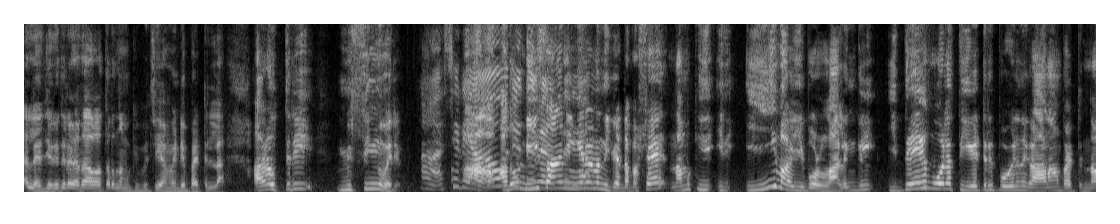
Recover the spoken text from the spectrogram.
അല്ലെ? ജഗതിയുടെ കഥാപാത്രം നമുക്കിപ്പോ ചെയ്യാൻ വേണ്ടി പറ്റില്ല. അങ്ങനെ ഒത്തിരി മിസ്സിങ് വരും. അതുകൊണ്ട് ഈ സാധനം ഇങ്ങനെയാണ് നിൽക്കട്ടെ പക്ഷെ നമുക്ക് ഈ വൈബുള്ള അല്ലെങ്കിൽ ഇതേപോലെ തിയേറ്ററിൽ പോയിരുന്ന് കാണാൻ പറ്റുന്ന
